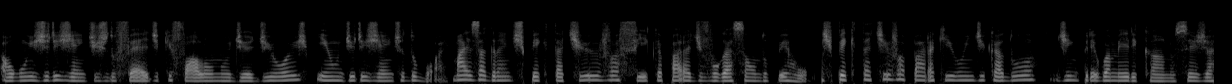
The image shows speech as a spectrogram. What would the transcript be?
alguns dirigentes do Fed que falam no dia de hoje e um dirigente do BOE. Mas a grande expectativa fica para a divulgação do Peru. A expectativa para que o indicador de emprego americano seja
